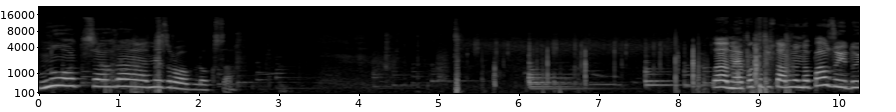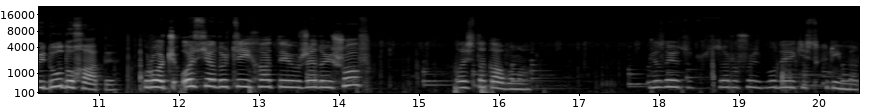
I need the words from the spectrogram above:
Ну, це гра не з Роблокса. Ладно, я поки поставлю на паузу і дойду до хати. Коротше, ось я до цієї хати вже дійшов. Ось така вона. Мені здається, зараз щось буде якийсь скрімер.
